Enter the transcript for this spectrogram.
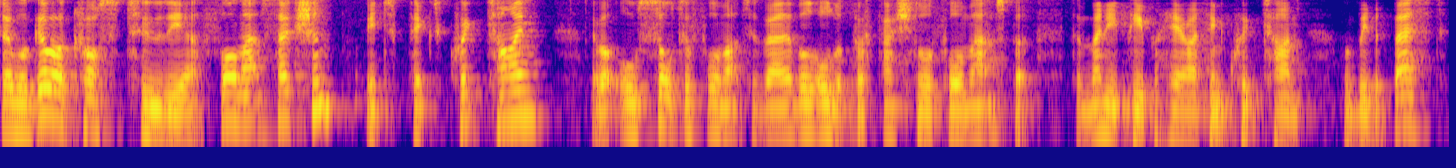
So we'll go across to the uh, format section. It's picked QuickTime. There are all sorts of formats available, all the professional formats, but for many people here, I think QuickTime would be the best.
